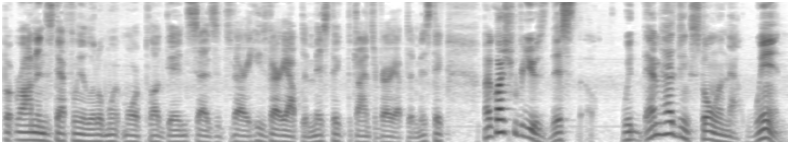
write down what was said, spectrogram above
But Raanan's definitely a little bit more plugged in says it's very he's very optimistic. The giants are very optimistic. My question for you is this though. With them having stolen that win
